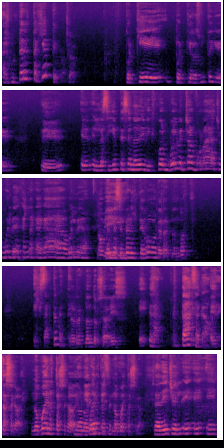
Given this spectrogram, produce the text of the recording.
al juntar a esta gente. bro". Claro. Porque, porque resulta que eh, en, en la siguiente escena David Holm vuelve a entrar borracho, vuelve a dejar la cagada, vuelve a, No, vuelve a sembrar el terror. El resplandor. Exactamente. El resplandor, o sea, es. Eh, o sea, está sacado. de. Está sacado ahí. No puede no estar sacado. No, no Es- puede no estar es- sacado. no puede estar sacado. O sea, de hecho, el, eh, eh, eh,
